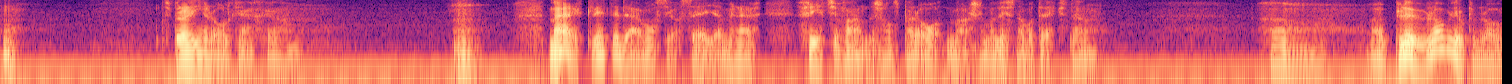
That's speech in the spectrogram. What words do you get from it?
Hm. Spelar ingen roll kanske. Mm. Märkligt det där måste jag säga med den här Fritiof Anderssons paradmarsch när man lyssnar på texten. Ja. Plura har väl gjort en bra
